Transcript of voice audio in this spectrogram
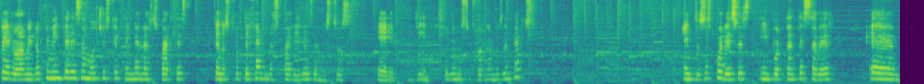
Pero a mí lo que me interesa mucho es que tengan las partes que nos protejan las paredes de nuestros eh, dientes de nuestros órganos dentarios. Entonces, por eso es importante saber eh,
